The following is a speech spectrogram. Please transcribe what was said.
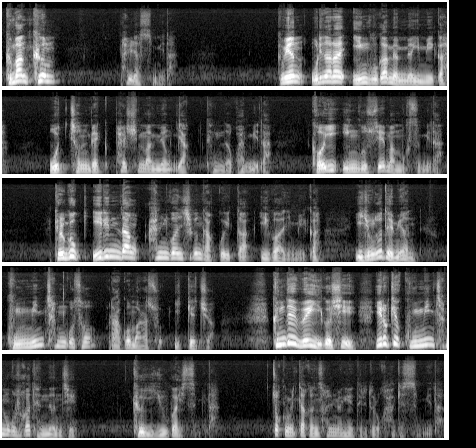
그만큼 팔렸습니다. 그러면 우리나라 인구가 몇 명입니까? 5,180만 명 약 된다고 합니다. 거의 인구수에 맞먹습니다. 결국 1인당 한 권씩은 갖고 있다 이거 아닙니까? 이 정도 되면 국민 참고서라고 말할 수 있겠죠. 근데 왜 이것이 이렇게 국민 참고서가 됐는지 그 이유가 있습니다. 조금 이따 그건 설명해 드리도록 하겠습니다.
